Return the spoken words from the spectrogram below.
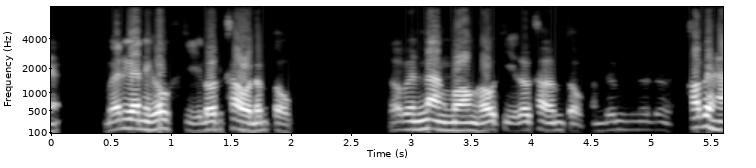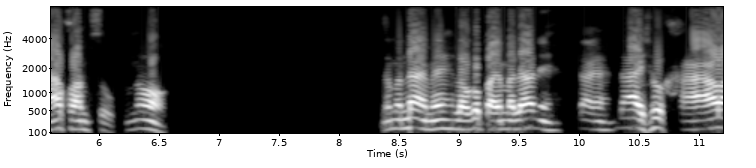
เนี่ยเหมือนกันที่เขาขี่รถเข้าน้ำตก เราไปนั่งมองเขาขี่รถเข้าน้ำตกกันดึงเขาไปหาความสุขนอก แล้วมันได้ไหมเราก็ไปมาแล้วนี่ได้ได้ชั่วคราว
